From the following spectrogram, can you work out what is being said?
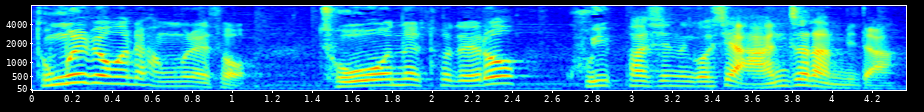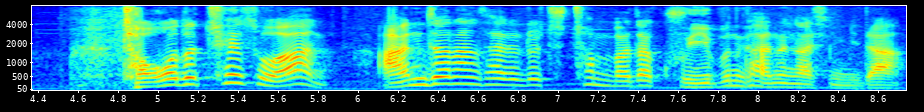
동물병원에 방문해서 조언을 토대로 구입하시는 것이 안전합니다. 적어도 최소한 안전한 사료를 추천받아 구입은 가능하십니다.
